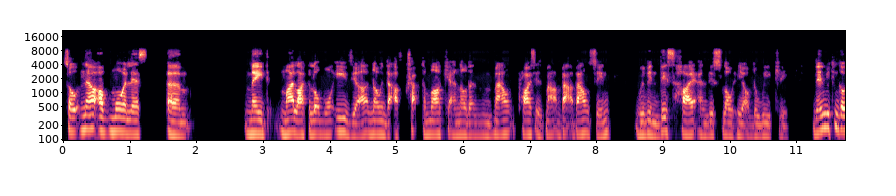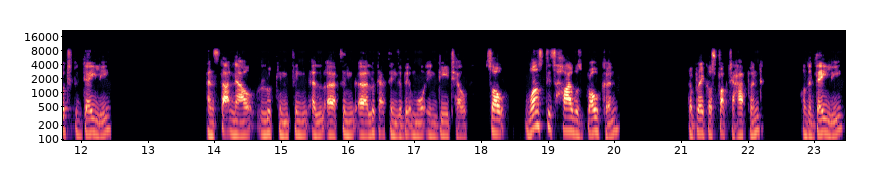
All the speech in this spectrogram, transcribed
So now I've more or less um, made my life a lot more easier, knowing that I've trapped the market and know that mount price is bouncing within this high and this low here of the weekly. Then we can go to the daily and start now looking thing, uh, uh, thing, uh, look at things a bit more in detail. So once this high was broken, the break of structure happened on the daily.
